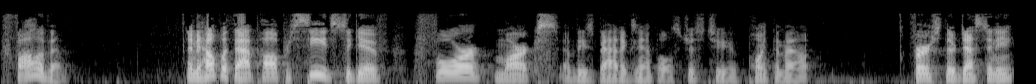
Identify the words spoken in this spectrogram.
follow them. And to help with that, Paul proceeds to give four marks of these bad examples just to point them out. First, their destiny.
